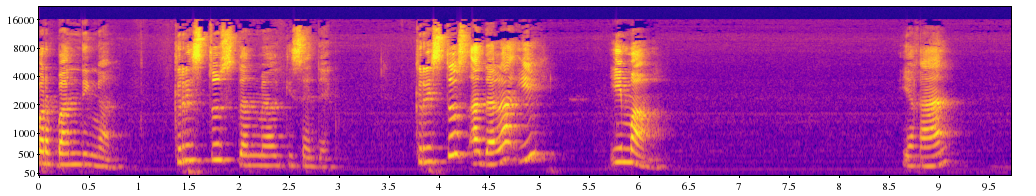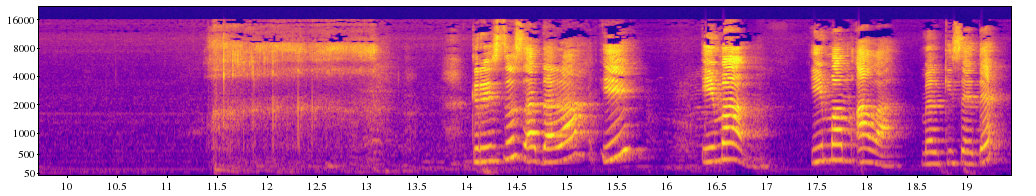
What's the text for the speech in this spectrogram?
perbandingan Kristus dan Melkisedek. Kristus adalah i, imam. Ya kan? Kristus adalah i, imam. Imam Allah. Melkisedek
